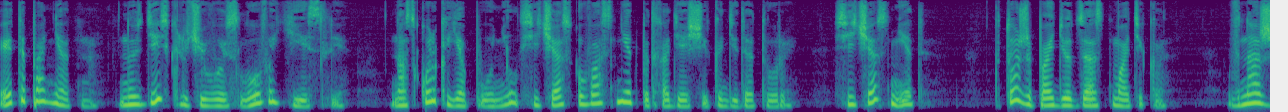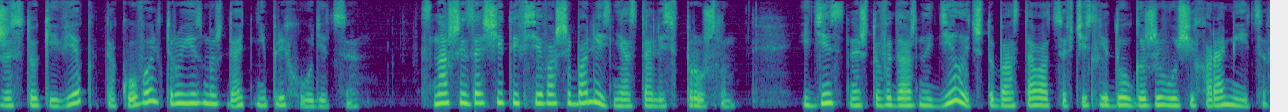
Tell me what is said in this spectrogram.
Это понятно. Но здесь ключевое слово «если». Насколько я понял, сейчас у вас нет подходящей кандидатуры. Сейчас нет. Кто же пойдет за астматика? В наш жестокий век такого альтруизма ждать не приходится. С нашей защитой все ваши болезни остались в прошлом. Единственное, что вы должны делать, чтобы оставаться в числе долгоживущих арамейцев,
